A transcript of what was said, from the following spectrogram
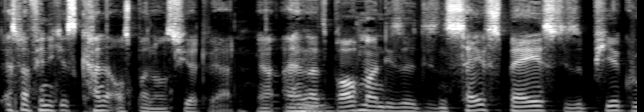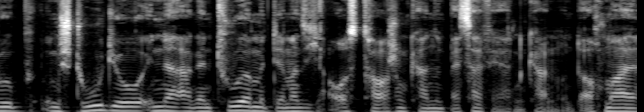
erstmal finde ich, es kann ausbalanciert werden. Ja, einerseits mhm. braucht man diese, diesen Safe Space, diese Peer Group im Studio, in der Agentur, mit der man sich austauschen kann und besser werden kann und auch mal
